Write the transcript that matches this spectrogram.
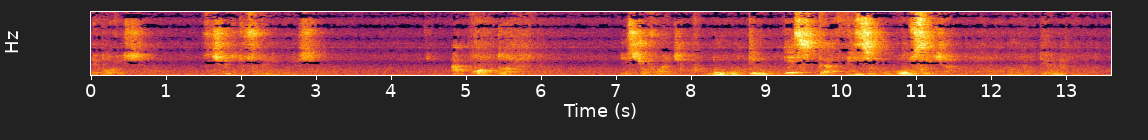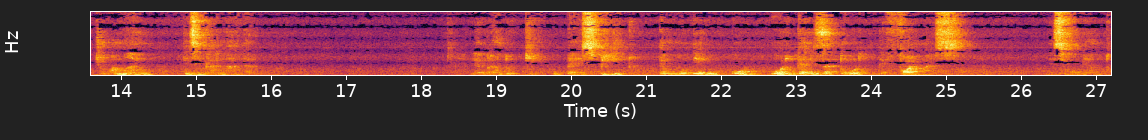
Depois, os espíritos superiores acoplam este ovoide no útero extrafísico, ou seja, no útero de uma mãe desencarnada. Lembrando que o perispírito é um modelo organizador de formas. Nesse momento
